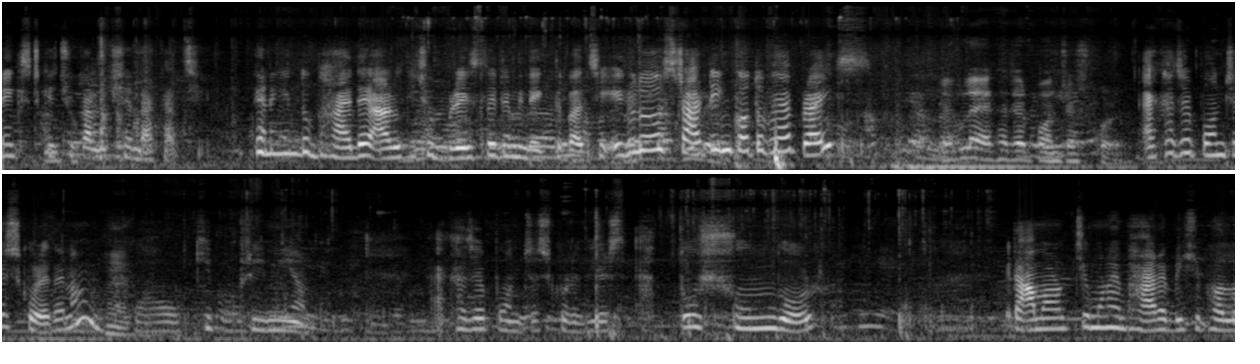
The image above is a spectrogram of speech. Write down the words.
নেক্সট কিছু কালেকশন দেখাচ্ছি। এখানে কিন্তু ভাইদের আরও কিছু ব্রেসলেট আমি দেখতে পাচ্ছি। এগুলো স্টার্টিং কত ভাইয়া প্রাইস এগুলো এক হাজার পঞ্চাশ করে। তাই না? হ্যাঁ। কি প্রিমিয়াম এক হাজার পঞ্চাশ করে ভিয়ার্স এত সুন্দর। এটা আমার হচ্ছে মনে হয় ভাইয়ারা বেশি ভালো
